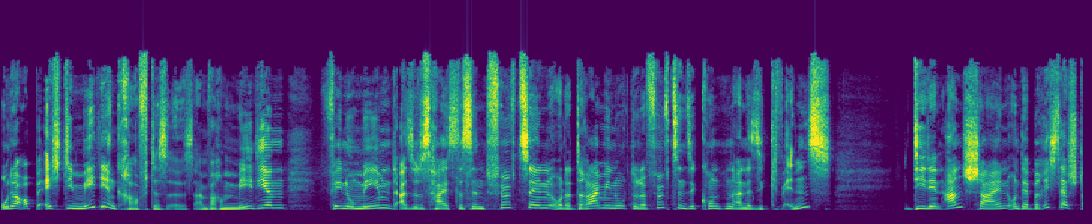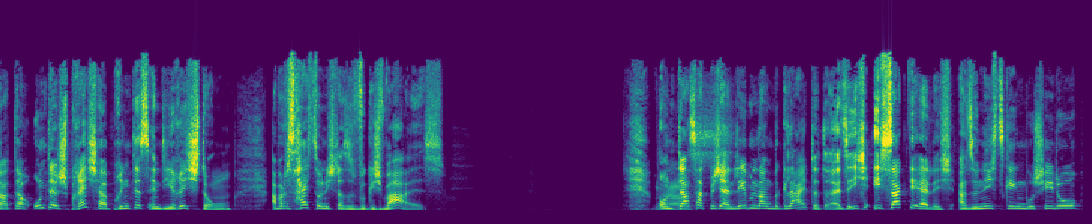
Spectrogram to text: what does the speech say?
oder ob echt die Medienkraft es ist. Einfach ein Medienphänomen. Also das heißt, das sind 15 oder 3 Minuten oder 15 Sekunden eine Sequenz, die den Anschein und der Berichterstatter und der Sprecher bringt es in die Richtung. Aber das heißt doch nicht, dass es wirklich wahr ist. Und Ja, das hat mich ein Leben lang begleitet. Also ich, ich sag dir ehrlich, also nichts gegen Bushido,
